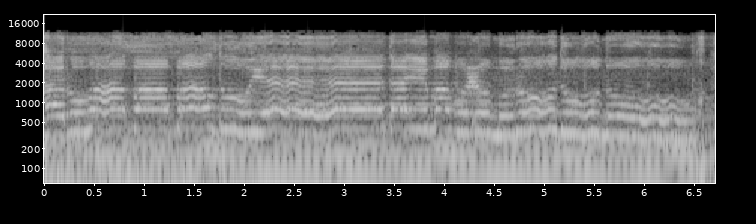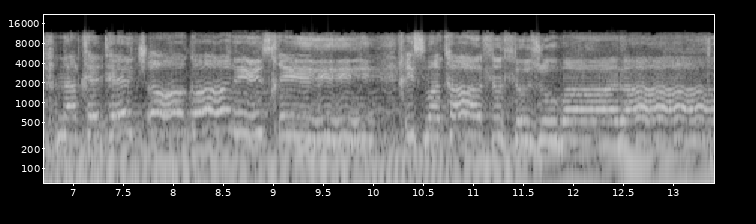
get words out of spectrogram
ჰარულავა ვალდუე დაიმა ბურუმრუ დულუნუხ ნაკეთე ჭოგორის ხი قسمت هست لجوبارا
